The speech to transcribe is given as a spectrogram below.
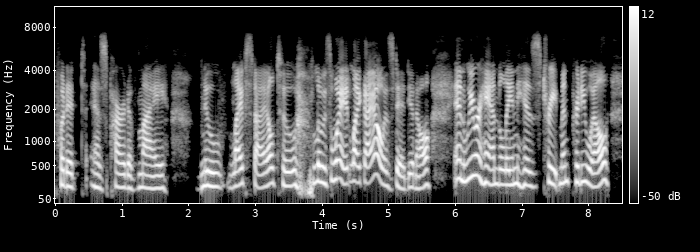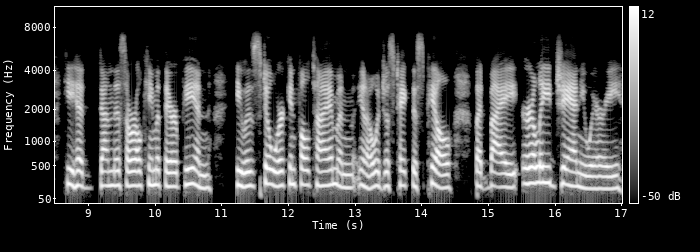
put it as part of my new lifestyle to lose weight like I always did, you know. And we were handling his treatment pretty well. He had done this oral chemotherapy and he was still working full time and you know would just take this pill. But by early january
